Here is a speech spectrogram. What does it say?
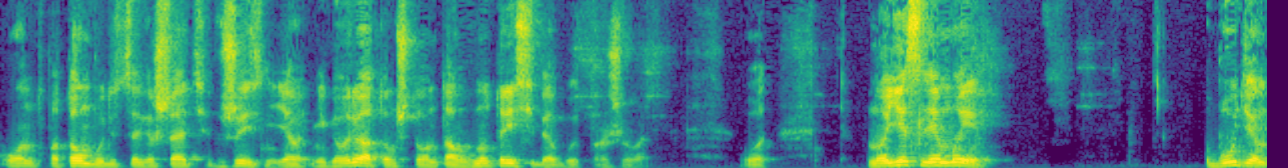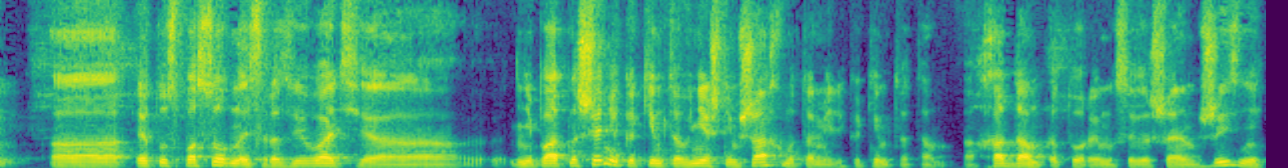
он потом будет совершать в жизни. Я не говорю о том, что он там внутри себя будет проживать. Вот. Но если мы будем э, эту способность развивать э, не по отношению к каким-то внешним шахматам или каким-то там ходам, которые мы совершаем в жизни,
